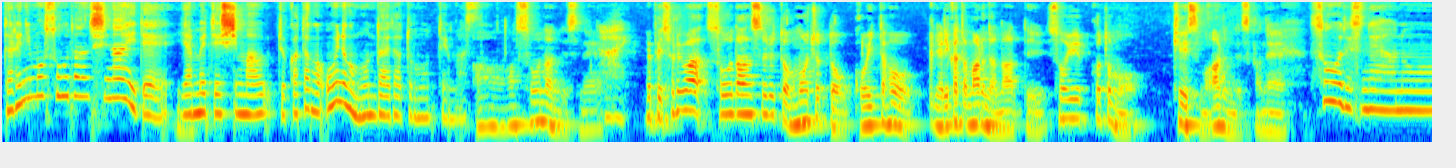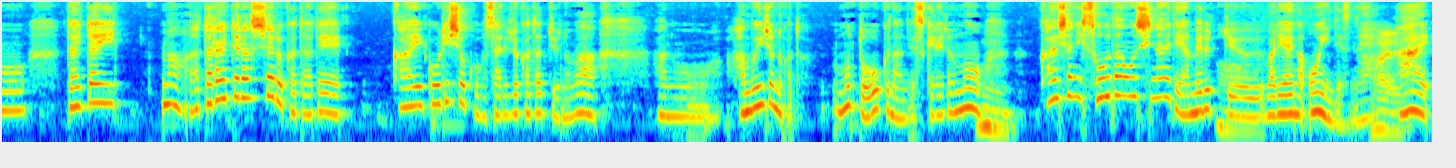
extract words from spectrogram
誰にも相談しないで辞めてしまうという方が多いのが問題だと思っています。ああ、そうなんですね。はい。やっぱりそれは相談するともうちょっとこういった方、やり方もあるんだなっていう、そういうことも、ケースもあるんですかね？そうですね。あの、大体、まあ、働いてらっしゃる方で、介護離職をされる方っていうのは、あの、半分以上の方、もっと多くなんですけれども、うん、会社に相談をしないで辞めるっていう割合が多いんですね。はい、はい。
